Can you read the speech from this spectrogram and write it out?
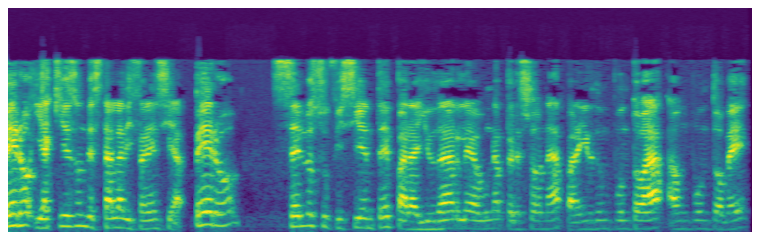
pero, y aquí es donde está la diferencia, pero sé lo suficiente para ayudarle a una persona para ir de un punto A a un punto B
